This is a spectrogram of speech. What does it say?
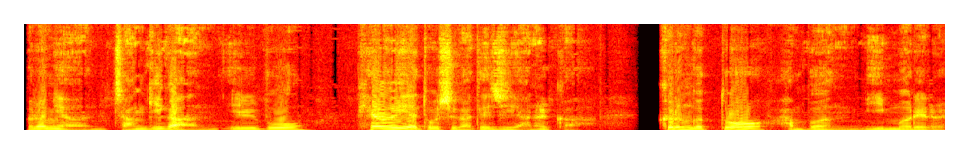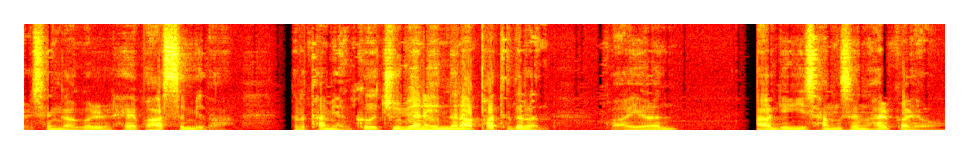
그러면 장기간 일부 폐허의 도시가 되지 않을까 그런 것도 한번 미머리를 생각을 해 봤습니다. 그렇다면 그 주변에 있는 아파트들은 과연 가격이 상승할까요?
